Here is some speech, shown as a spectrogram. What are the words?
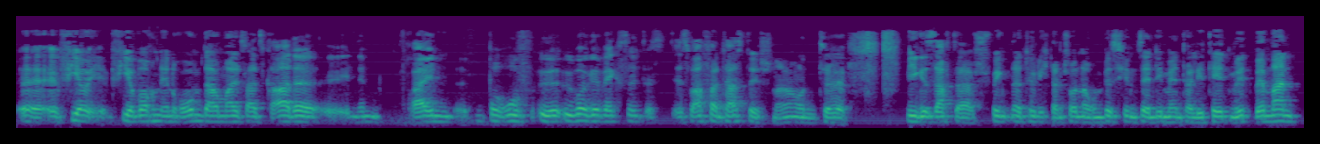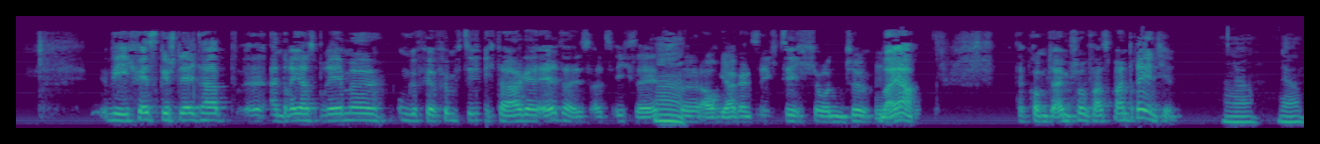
äh, vier vier Wochen in Rom damals als gerade in den freien Beruf übergewechselt. Es, es war fantastisch. Ne? Und äh, wie gesagt, da schwingt natürlich dann schon noch ein bisschen Sentimentalität mit, wenn man, wie ich festgestellt habe, äh, Andreas Brehme ungefähr 50 Tage älter ist als ich selbst, Hm. äh, auch Jahrgang 60. Und äh, naja, da kommt einem schon fast mal ein Tränchen. Ja, ja.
